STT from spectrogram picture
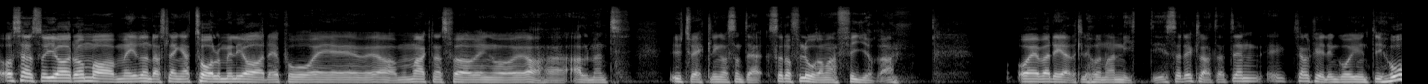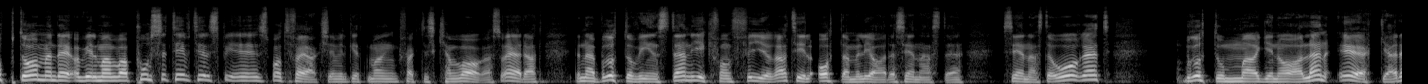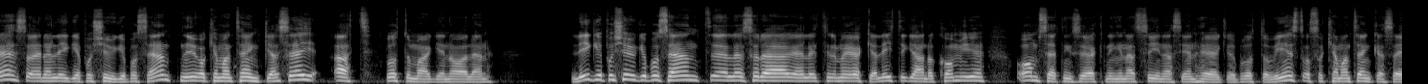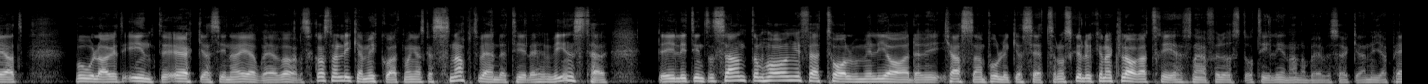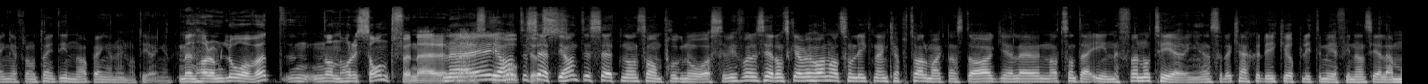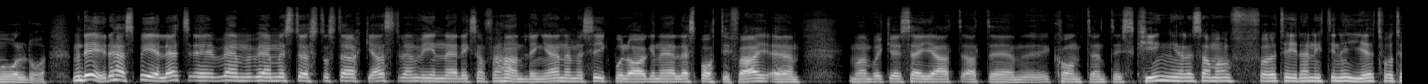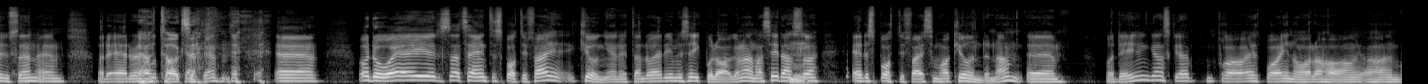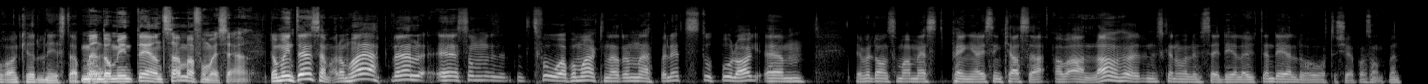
Och sen så gör de av med i runda slängar 12 miljarder på ja, marknadsföring och ja, allmänt utveckling och sånt där. Så då förlorar man fyra och är värderad till 190. Så det är klart att den eh, kalkylen går ju inte ihop då, men det, vill man vara positiv till eh, Spotify-aktien, vilket man faktiskt kan vara, så är det att den här bruttovinsten gick från 4 till 8 miljarder senaste, senaste året. Bruttomarginalen ökade så den ligger på 20 procent nu och kan man tänka sig att bruttomarginalen ligger på 20 procent eller sådär, eller till och med ökar lite grann, då kommer ju omsättningsökningen att synas i en högre bruttovinst och så kan man tänka sig att bolaget inte ökar sina övriga rörelsekostnader lika mycket och att man ganska snabbt vänder till en vinst här. Det är lite intressant, de har ungefär 12 miljarder i kassan på olika sätt, så de skulle kunna klara tre sådana här förluster till innan de behöver söka nya pengar, för de tar inte in några pengar nu i noteringen. Men har de lovat någon horisont för när, när det Nej, ska jag har, inte sett, jag har inte sett någon sån prognos. Vi får se, de ska väl ha något som liknar en kapitalmarknadsdag eller något sånt där inför noteringen, så det kanske dyker upp lite mer finansiella mål då. Men det är ju det här spelet, eh, vem, vem är störst och starkast? Vem vinner liksom förhandlingen? Musikbolagen eller Spotify? Eh, Man brukar ju säga att, att eh, content is king, eller sa man förr i tiden, 99, 2000. Eh, och det är det väl fortfarande eh, och då är ju så att säga inte Spotify kungen, utan då är det musikbolagen. Å andra sidan Mm. så är det Spotify som har kunderna. Eh, och det är ju en ganska bra, ett bra innehåll att ha, att ha en bra kundlista på. Men de är inte ensamma får man ju säga. De är inte ensamma. De har Apple eh, som tvåa på marknaden. Apple är ett stort bolag. Ehm, det är väl de som har mest pengar i sin kassa av alla. Nu ska de väl sig dela ut en del då och återköpa och sånt. Men,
